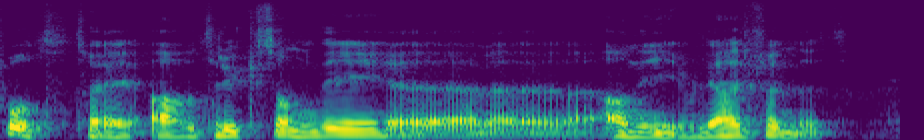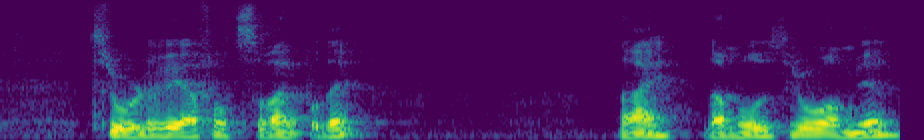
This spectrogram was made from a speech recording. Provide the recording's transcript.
fottøyavtrykk som de angivelig har funnet. Tror du vi har fått svar på det? Nei, da må du tro om igjen.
